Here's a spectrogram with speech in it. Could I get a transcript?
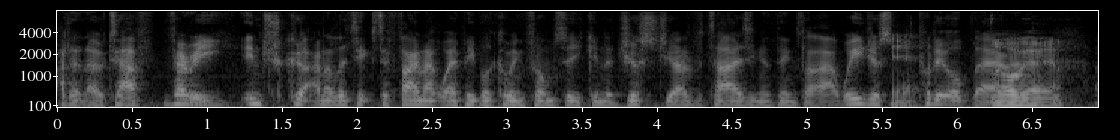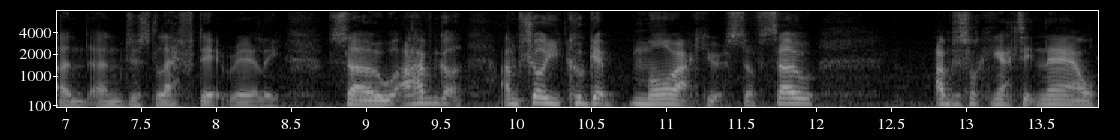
I don't know, to have very intricate analytics to find out where people are coming from so you can adjust your advertising and things like that. We just Yeah. put it up there Oh and, yeah, yeah. and, and just left it really. So I haven't got I'm sure you could get more accurate stuff. So I'm just looking at it now.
